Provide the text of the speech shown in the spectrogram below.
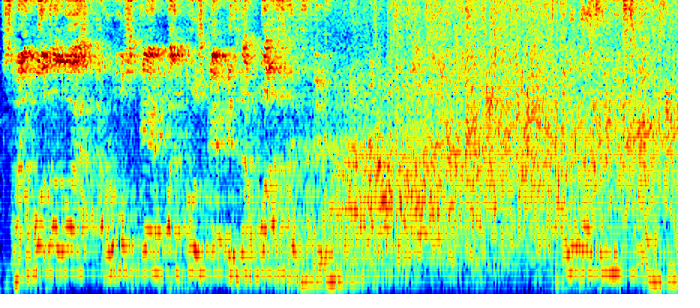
Сработала русская подушка безопасности. А это замечательно.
